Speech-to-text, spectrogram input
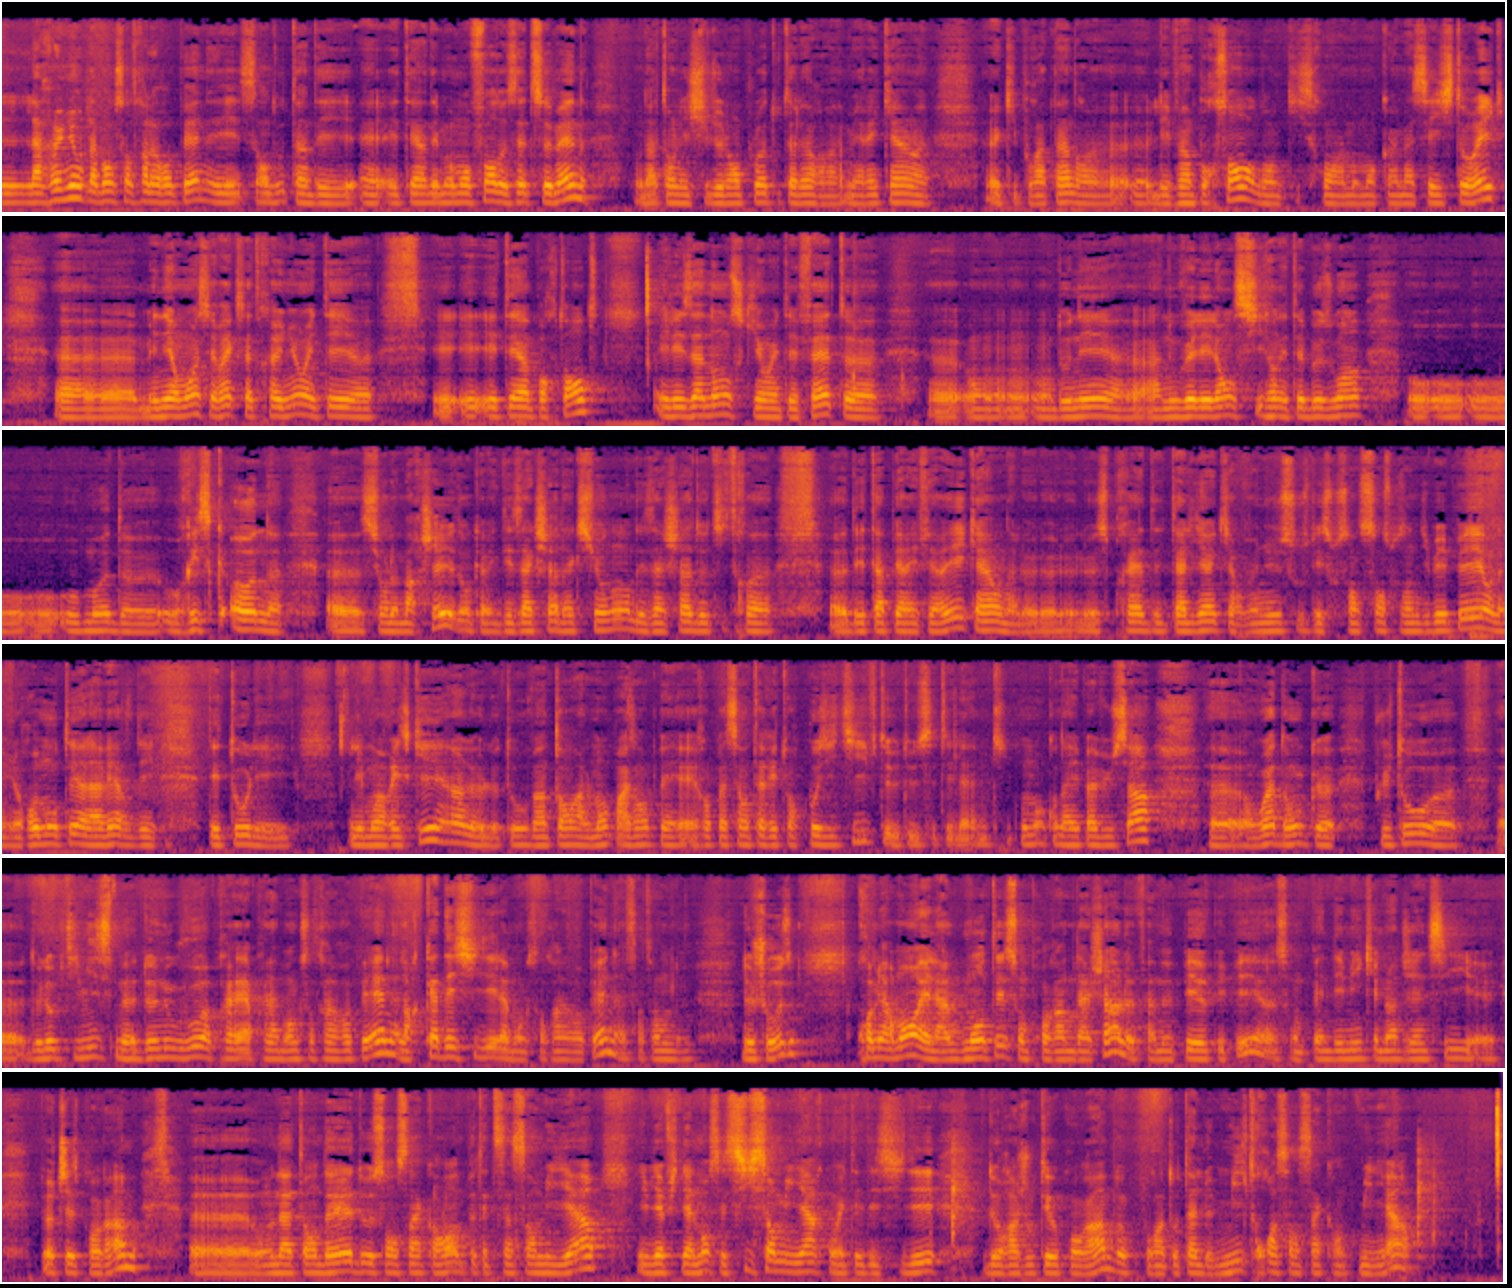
La réunion de la Banque Centrale Européenne est sans doute un des, un des moments forts de cette semaine. On attend les chiffres de l'emploi tout à l'heure américains euh, qui pourraient atteindre euh, les 20%, donc qui seront un moment quand même assez historique. Euh, mais néanmoins, c'est vrai que cette réunion était, importante et les annonces qui ont été faites ont, donné un nouvel élan, s'il en était besoin, au mode, au risk on sur le marché, donc avec des achats d'actions, des achats de titres d'État périphériques. Hein. On a le, spread italien qui est revenu sous les 170 BP, on a une remontée à l'inverse des, des taux les les moins risqués. Hein, le, taux 20 ans allemand, par exemple, est, repassé en territoire positif. C'était un petit moment qu'on n'avait pas vu ça. Euh, on voit donc euh, plutôt euh, de l'optimisme de nouveau après, après la Banque Centrale Européenne. Alors qu'a décidé la Banque Centrale Européenne? Un certain nombre de, choses. Premièrement, elle a augmenté son programme d'achat, le fameux PEPP, hein, son Pandemic Emergency Purchase Programme. on attendait 250, peut-être 500 milliards. Et bien finalement, c'est 600 milliards qui ont été décidés de rajouter au programme, donc pour un total de 1350 50 milliards.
